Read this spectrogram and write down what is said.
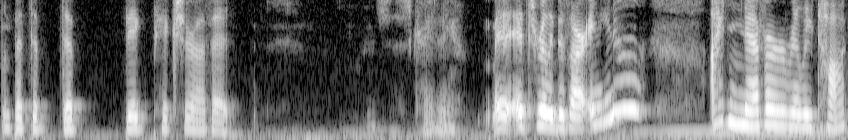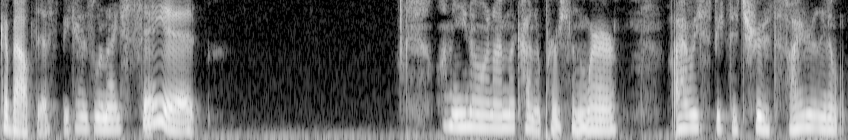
but the the big picture of it, it's just crazy. It, it's really bizarre, and you know, I never really talk about this because when I say it, well, you know, and I'm the kind of person where I always speak the truth, so I really don't.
